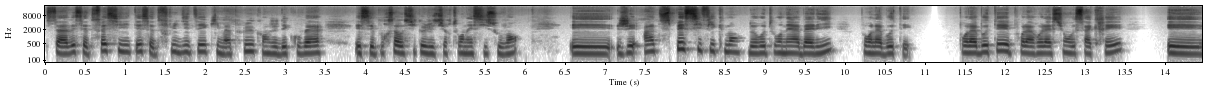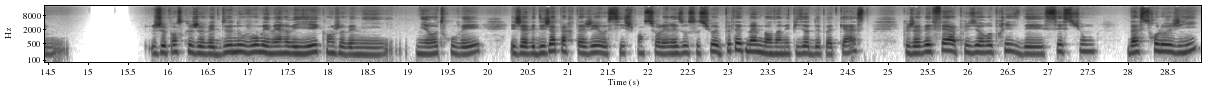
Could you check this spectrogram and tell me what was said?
ça avait cette facilité, cette fluidité qui m'a plu quand j'ai découvert, et c'est pour ça aussi que j'y suis retournée si souvent. Et j'ai hâte spécifiquement de retourner à Bali pour la beauté. Pour la beauté et pour la relation au sacré. Et je pense que je vais de nouveau m'émerveiller quand je vais m'y retrouver. Et j'avais déjà partagé aussi, je pense, sur les réseaux sociaux et peut-être même dans un épisode de podcast, que j'avais fait à plusieurs reprises des sessions d'astrologie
